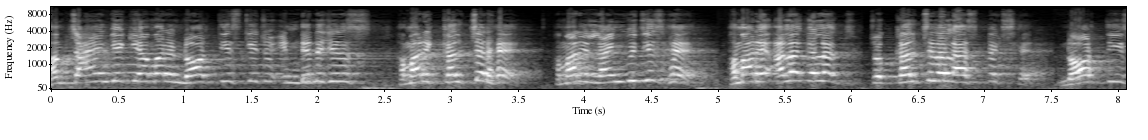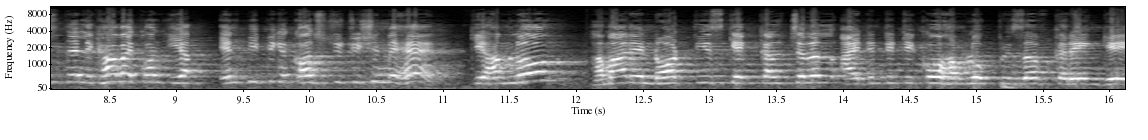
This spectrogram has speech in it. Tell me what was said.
हम चाहेंगे कि हमारे नॉर्थ ईस्ट के जो इंडिजिनस हमारे कल्चर है, हमारे लैंग्वेजेस है, हमारे अलग अलग जो कल्चरल एस्पेक्ट्स है, नॉर्थ ईस्ट ने लिखा हुआ है एनपीपी के कॉन्स्टिट्यूशन में है कि हम लोग, हमारे नॉर्थ ईस्ट के कल्चरल आइडेंटिटी को हम लोग प्रिजर्व करेंगे।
